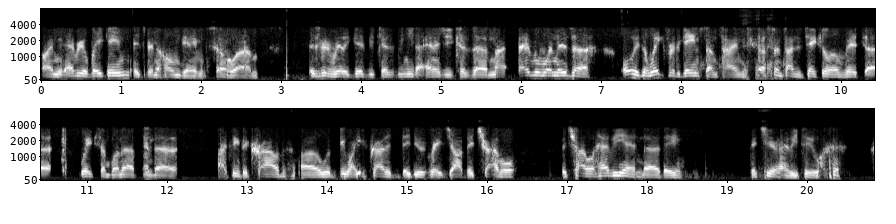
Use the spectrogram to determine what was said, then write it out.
I mean every away game, it's been a home game. So um, it's been really good because we need that energy because uh, not everyone is uh, always awake for the game. Sometimes, sometimes it takes a little bit to wake someone up, and uh, I think the crowd uh, with BYU crowd, they do a great job. They travel, they travel heavy, and uh, they they cheer heavy too.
